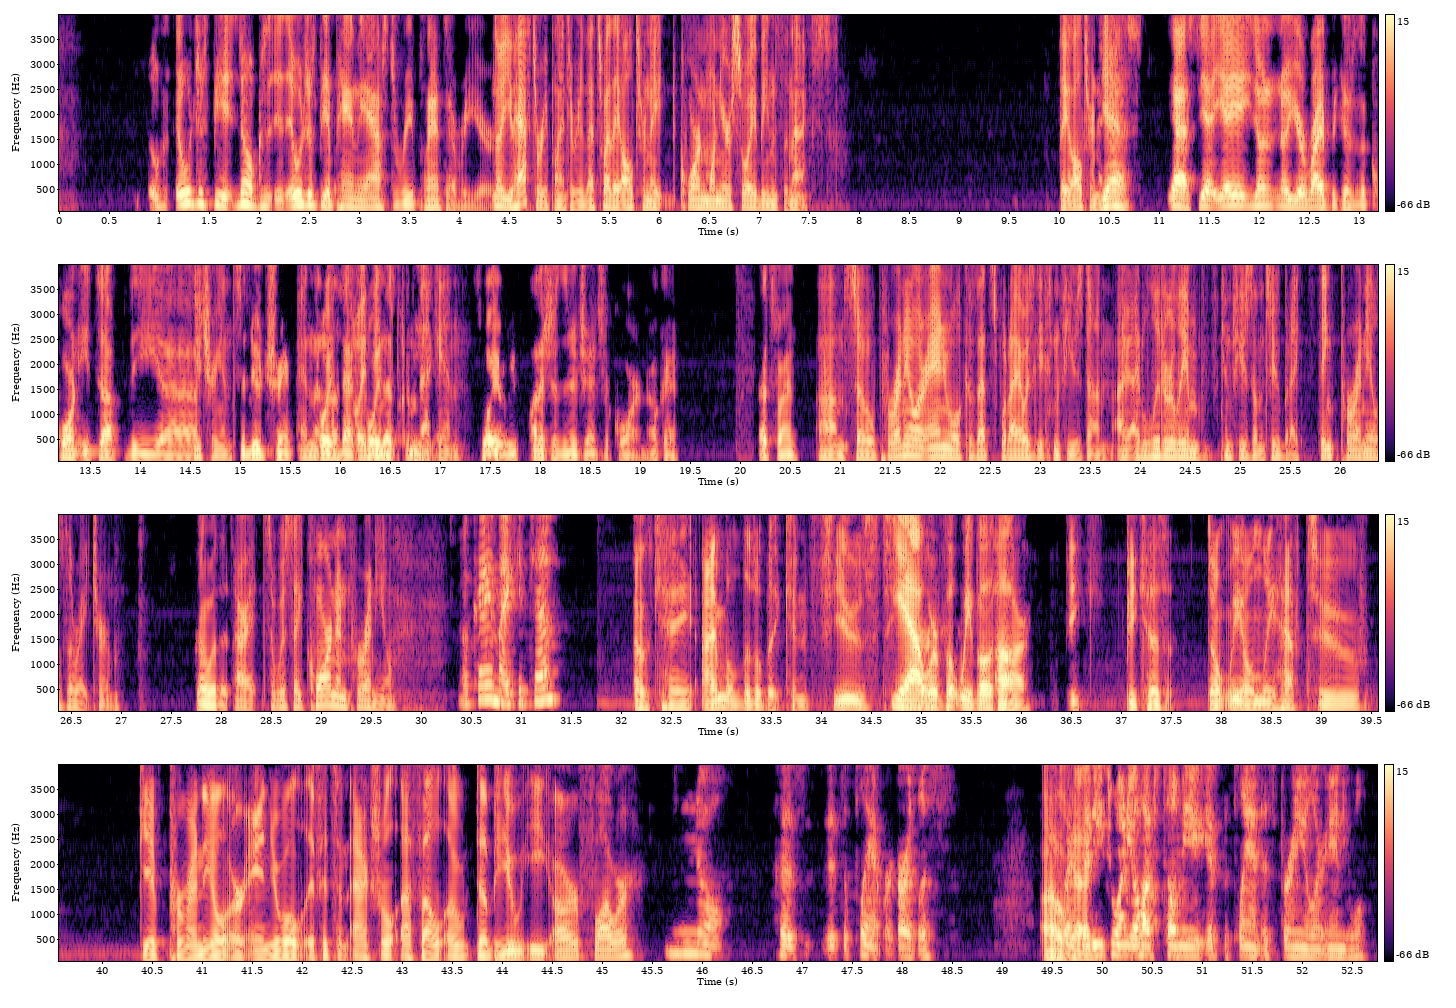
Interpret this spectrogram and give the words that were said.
It- would just be no, because it, would just be a pain in the ass to replant every year. No, you have to replant every year. That's why they alternate corn one year, soybeans the next. They alternate Yes, yes, yeah, yeah, yeah. You don't know. You're right because the corn eats up the uh, nutrients, the nutrients and soy, the that soy does put them back in. Soy replenishes the nutrients for corn. Okay, that's fine. Um, so perennial or annual, because that's what I always get confused on. I, I literally am confused on the two, but I think perennial is the right term. Go with it. All right, so we'll say corn and perennial. okay, Mike and Tim. Okay, I'm a little bit confused. Yeah, here we're but we both Uh, are. be- because don't we only have to give perennial or annual if it's an actual F L O W E R flower? No, because it's a plant regardless. Oh, Like I said Okay. each one, you'll have to tell me if the plant is perennial or annual.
